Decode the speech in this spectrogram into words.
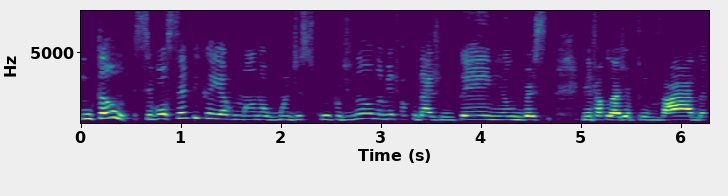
Então, se você fica aí arrumando alguma desculpa de não, na minha faculdade não tem, minha, univers... minha faculdade é privada,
